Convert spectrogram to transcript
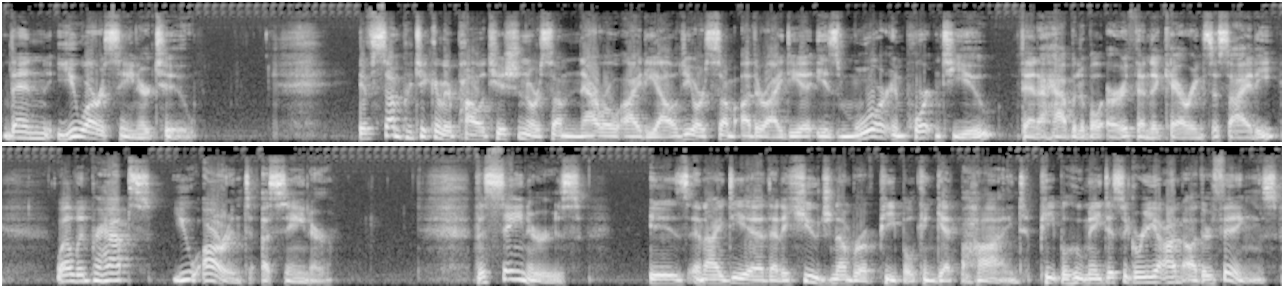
then you are a saner too. If some particular politician or some narrow ideology or some other idea is more important to you than a habitable Earth and a caring society, well, then perhaps you aren't a saner. The saners is an idea that a huge number of people can get behind, people who may disagree on other things,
